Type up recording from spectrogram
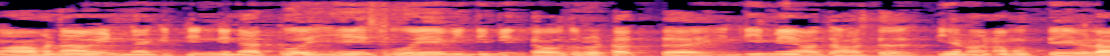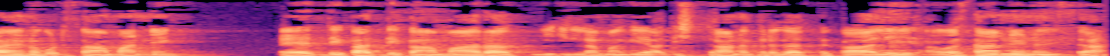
භාවනාවෙන් නැගිටින්නේ නැතුව ඒ සෝයේ විඳින්මින් තවදුරටත් ඉඳීමේ අදහස තියෙනවා. නමුත් ඒ වෙලාව වෙනකොට සාමාන්‍යයෙන් දෙකක් දෙකමාරක් ගිහිල්ලා මගේ අදිෂ්ඨාන කරගත්ත කාලේ අවසන් වෙන නිසා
